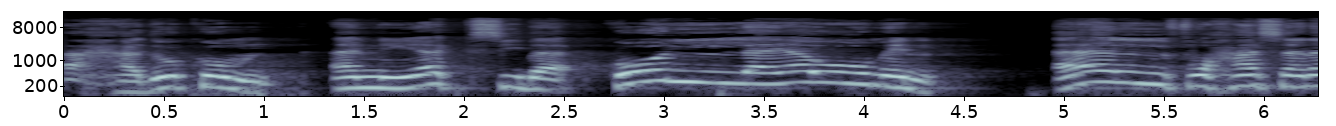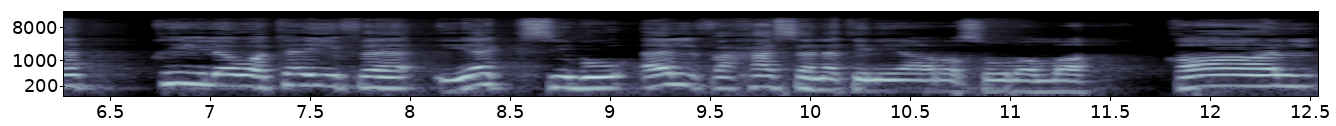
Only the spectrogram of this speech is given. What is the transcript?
أحدكم أن يكسب كل يوم ألف حسنة؟ قيل وكيف يكسب ألف حسنة يا رسول الله؟ قال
